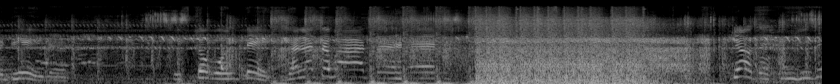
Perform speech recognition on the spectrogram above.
बैठे इधर। कुछ तो बोलते गलत बात है। क्या होता है? हम जीते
